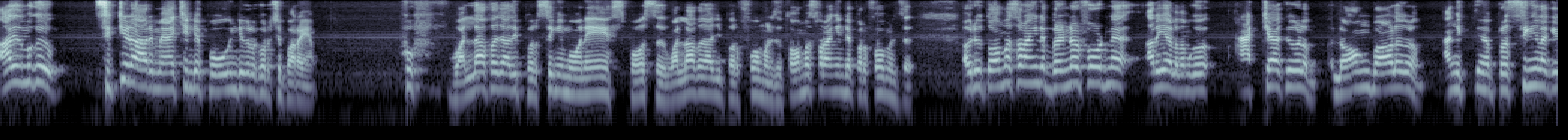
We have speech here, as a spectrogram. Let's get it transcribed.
ആദ്യം നമുക്ക് സിറ്റിയുടെ ആ ഒരു മാച്ചിന്റെ പോയിന്റുകൾ കുറച്ച് പറയാം. വല്ലാത്ത ജാതി പെർസിങ് മോനെ സ്പോർട്സ് വല്ലാത്ത ജാതി പെർഫോമൻസ് തോമസ് ഫ്രാങ്കിന്റെ പെർഫോമൻസ് ഒരു തോമസ് ഫ്രാങ്കിന്റെ ബ്രെൻഡർ ഫോർഡിനെ അറിയാലോ നമുക്ക് അറ്റാക്കുകളും ലോങ് ബാളുകളും അങ്ങ് പ്രസ്സിങ്ങിലൊക്കെ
